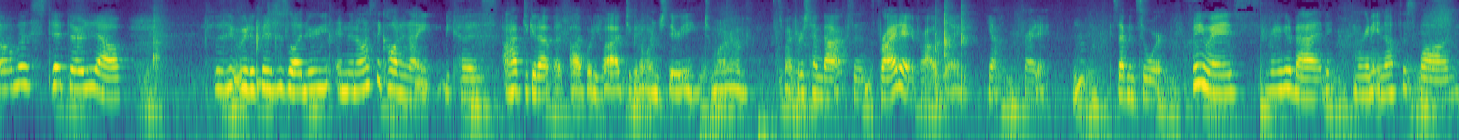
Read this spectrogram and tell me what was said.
almost 10:30 now. So I think we're gonna finish this laundry and then honestly call it a night because I have to get up at 5:45 to go to Orange Theory tomorrow. It's my first time back since Friday, probably. Yeah, Friday. Because I've been sore. But anyways, we're gonna go to bed. We're gonna end off this vlog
